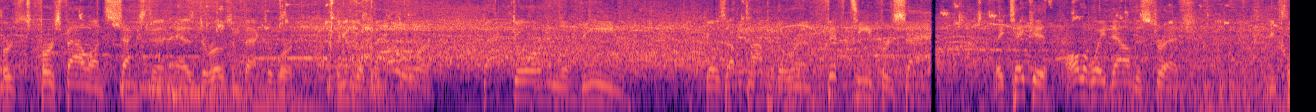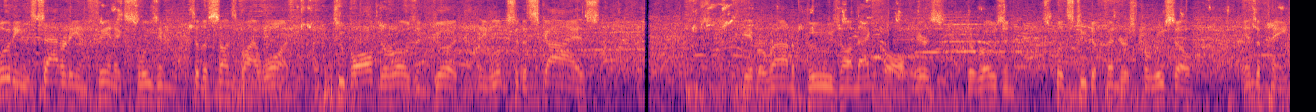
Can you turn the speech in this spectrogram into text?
First, first foul on Sexton as DeRozan back to work. They're going to go back door. Back door, and LaVine goes up top of the rim. 15 for Zach. They take it all the way down the stretch, including Saturday in Phoenix, losing to the Suns by one. Two ball, DeRozan, good. And he looks to the skies. He gave a round of boos on that call. Here's DeRozan, splits two defenders. Caruso in the paint,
